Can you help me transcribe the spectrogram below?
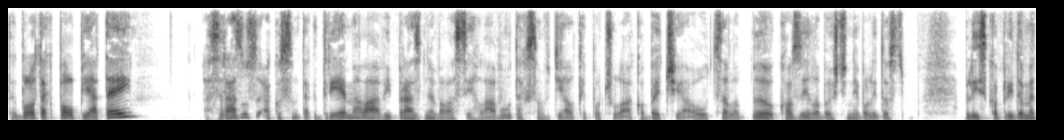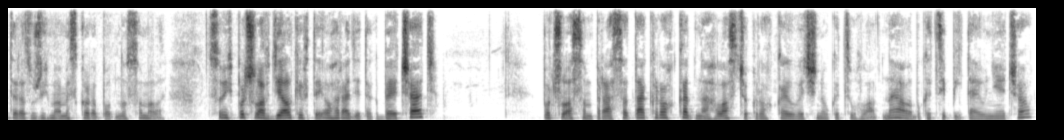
tak bolo tak pol piatej a zrazu, ako som tak driemala a vyprázdňovala si hlavu, tak som v diálke počula, ako bečia ovce, lebo, e, kozy, lebo ešte neboli dosť blízko pri dome, teraz už ich máme skoro pod nosom, ale som ich počula v diálke v tej ohrade tak bečať. Počula som prasatá krochkať na hlas, čo krochkajú väčšinou, keď sú hladné, alebo keď si pýtajú niečo.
